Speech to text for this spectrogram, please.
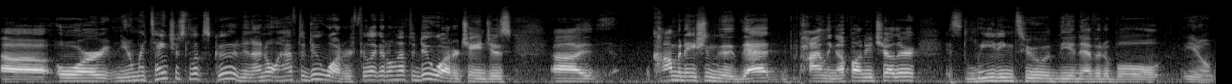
uh, or you know, my tank just looks good and I don't have to do water. I feel like I don't have to do water changes. Combination of that piling up on each other is leading to the inevitable, you know,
